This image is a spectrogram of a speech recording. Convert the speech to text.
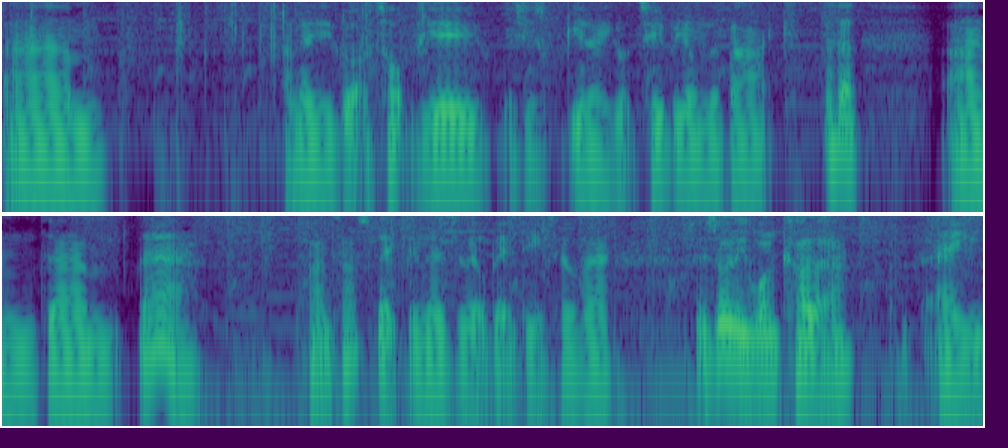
Um, and then you've got a top view, which is, you know, you've got 2B on the back. and um, there, fantastic. And there's a little bit of detail there. So there's only one colour, A,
